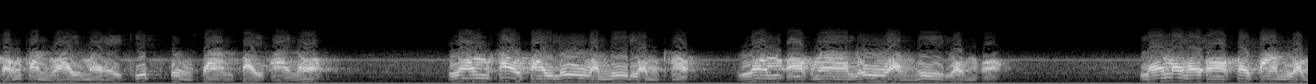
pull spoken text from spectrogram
ของท่านไว้ไม่ให้คิดฟุ้งซ่านไปภายนอกลมเข้าไปรู้วันนี้ลมเข้า ลมออกมารู้วันนี้ลมออก และไม่ให้ออกไปตามลม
